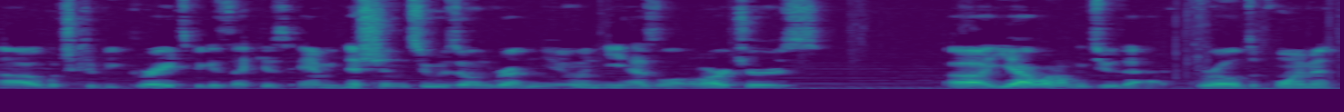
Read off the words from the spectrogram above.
uh, which could be great because that gives ammunition to his own retinue, and he has a lot of archers. Uh, yeah, why don't we do that? Guerrilla deployment.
